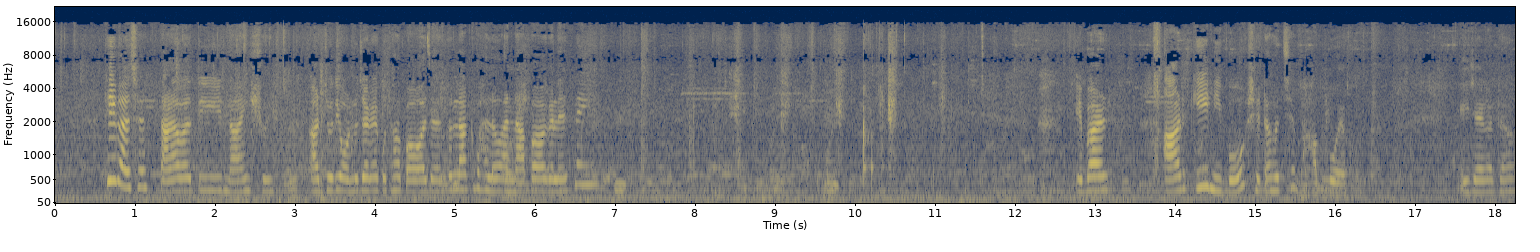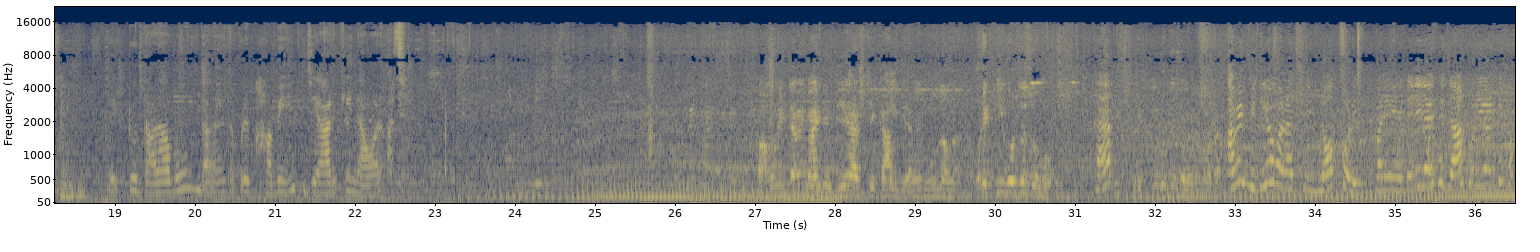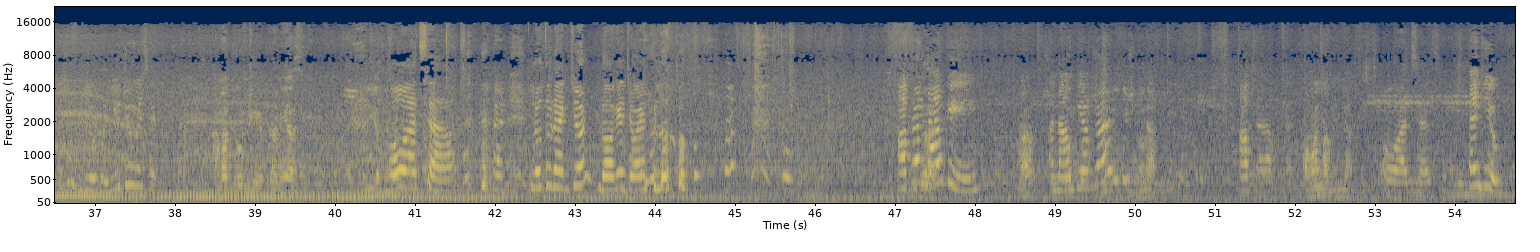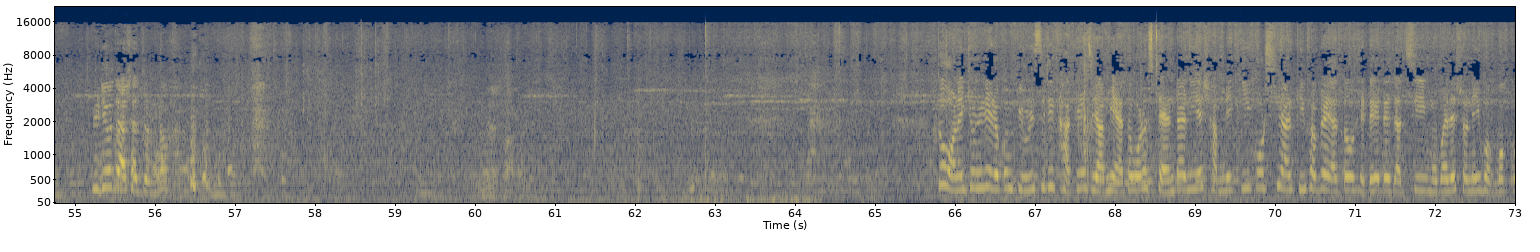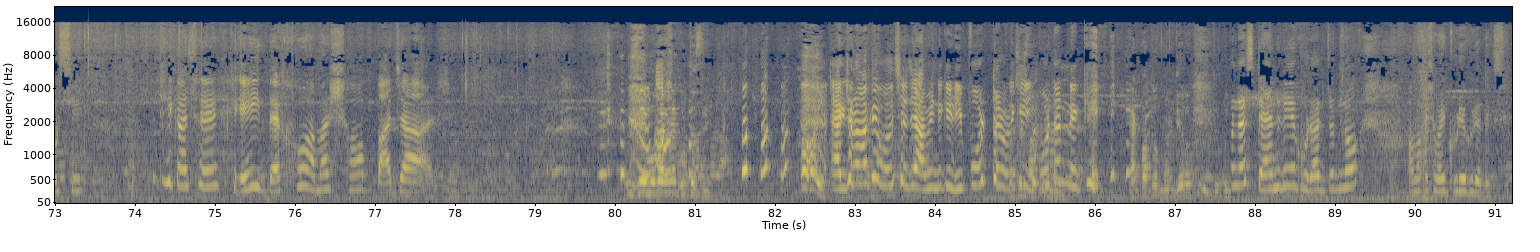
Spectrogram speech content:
ঠিক আছে, তারাবাতি নাই, সই। আর যদি অন্য জায়গায় কোথাও পাওয়া যায়, তো লাখ ভালো, আর না পাওয়া গেলে নেই। এবার আর কি নিব সেটা হচ্ছে ভাববো এখন। এই জায়গাটা একটু দাঁড়াবো দাঁড়ায় তারপরে ভাবি যে আর কি নেওয়ার আছে। মামুনিটা আমি বাইরে দিয়ে আসছি কালকে আমি বুঝলাম না। ওটা কি করতেছো গো হ্যাঁ? কি করতেছো আমি ভিডিও বানাচ্ছি ব্লগ করি। মানে ডেলি লাইফে যা করি আর কি সব কিছু ভিডিও করি ইউটিউবে ছেড়ে। আমার তো নিয়ে আমি আসি ও আচ্ছা। নতুন একজন ব্লগে জয়েন হলো। আপনার নাম কি? হ্যাঁ? আর নাম কি আপনার? আপনার আমার নাম ও আচ্ছা আচ্ছা। থ্যাংক ইউ ভিডিওতে আসার জন্য। তো অনেকজনেরই এরকম কিউরিসিটি থাকে যে আমি এত বড় স্ট্যান্ডটা নিয়ে সামনে কি করছি আর কীভাবে এত হেঁটে হেঁটে যাচ্ছি মোবাইলের সঙ্গেই বকবক করছি। ঠিক আছে এই দেখো আমার সব বাজার। মোবাইল নিয়ে ঘুরতেছি। একজন আমাকে বলছে যে আমি নাকি রিপোর্টার ওটা কি রিপোর্টার নাকি? একমাত্র বুদ্ধি হলো কি? ওনার স্ট্যান্ড নিয়ে ঘোরার জন্য আমাকে সবাই ঘুরে ঘুরে দেখছে।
